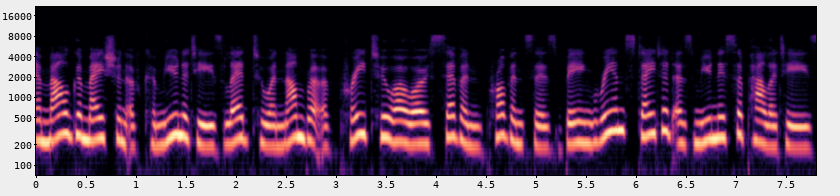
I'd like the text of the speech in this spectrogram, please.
Amalgamation of communities led to a number of pre-2007 provinces being reinstated as municipalities.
